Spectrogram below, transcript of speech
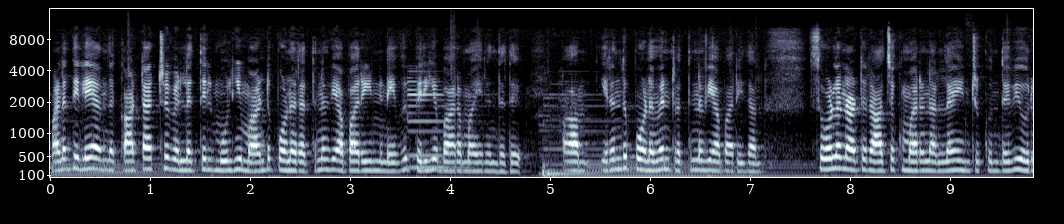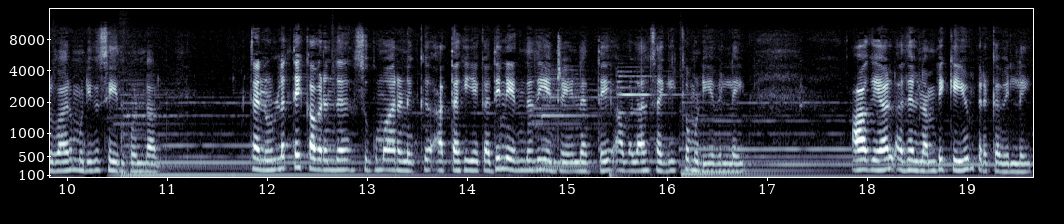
மனதிலே அந்த காட்டாற்று வெள்ளத்தில் மூழ்கி மாண்டு போன ரத்ன வியாபாரியின் நினைவு பெரிய பாரமாயிருந்தது. ஆம் இறந்து போனவன் ரத்ன வியாபாரிதான் சோழ நாட்டு ராஜகுமாரன் அல்ல என்று குந்தவி ஒருவாறு முடிவு செய்து கொண்டாள். தன் உள்ளத்தை கவர்ந்த சுகுமாரனுக்கு அத்தகைய கதி நேர்ந்தது என்ற எண்ணத்தை அவளால் சகிக்க முடியவில்லை. ஆகையால் அதில் நம்பிக்கையும் பிறக்கவில்லை.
